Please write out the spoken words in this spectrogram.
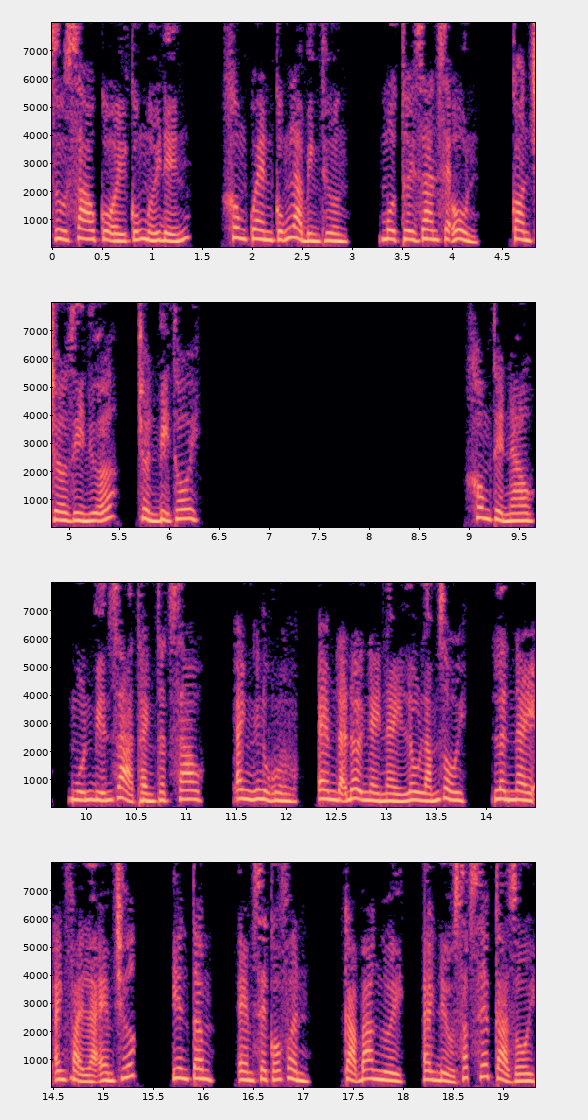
dù sao cô ấy cũng mới đến. không quen cũng là bình thường. Một thời gian sẽ ổn. Còn chờ gì nữa, chuẩn bị thôi. Không thể nào, muốn biến giả thành thật sao? Anh em đã đợi ngày này lâu lắm rồi. Lần này anh phải là em trước. Yên tâm, em sẽ có phần. Cả ba người, anh đều sắp xếp cả rồi.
